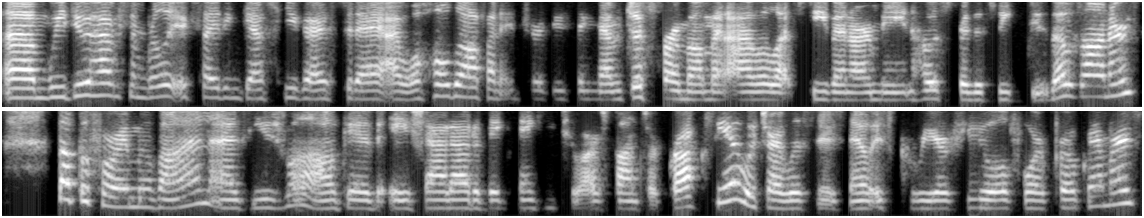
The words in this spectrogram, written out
Um, we do have some really exciting guests for you guys today. I will hold off on introducing them just for a moment. I will let Stephen, our main host for this week, do those honors. But before we move on, as usual, I'll give a shout out, a big thank you to our sponsor, Groxio, which our listeners know is career fuel for programmers.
